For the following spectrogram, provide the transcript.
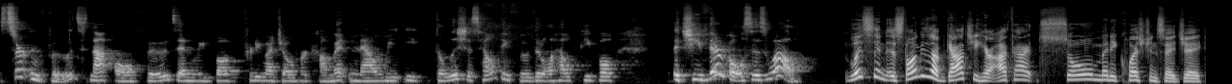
certain foods, not all foods, and we both pretty much overcome it. And now we eat delicious, healthy food that'll help people achieve their goals as well. Listen, as long as I've got you here, I've had so many questions, AJ,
